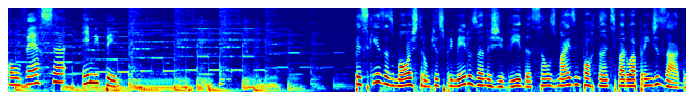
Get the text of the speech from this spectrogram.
Conversa MP. Pesquisas mostram que os primeiros anos de vida são os mais importantes para o aprendizado,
